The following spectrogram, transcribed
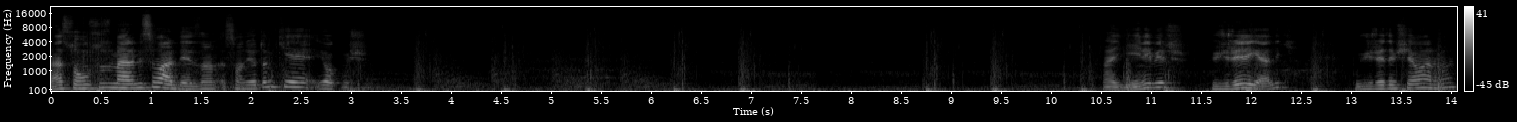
Ben sonsuz mermisi var diye sanıyordum ki yokmuş. Ha, yeni bir hücreye geldik. Bu hücrede bir şey var mı?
